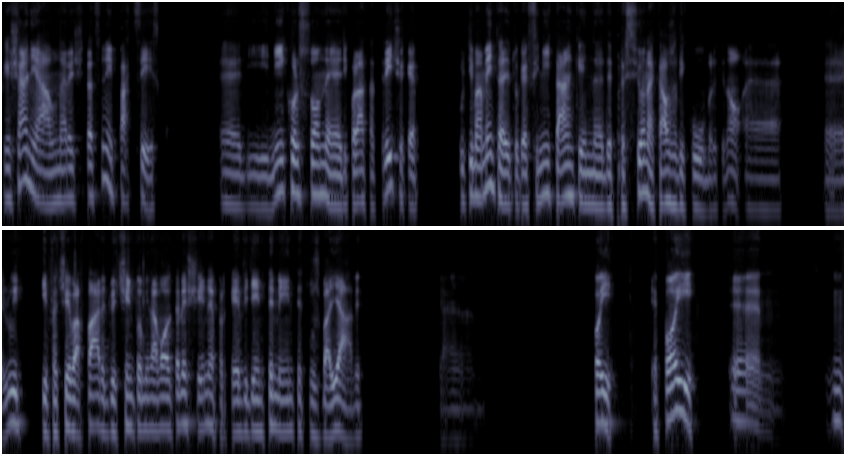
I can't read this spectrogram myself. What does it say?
perché Shining ha una recitazione pazzesca, ehm, di Nicholson e di quell'altra attrice che ultimamente ha detto che è finita anche in depressione a causa di Kubrick, no, ehm, ehm, lui ti faceva fare 200.000 volte le scene perché evidentemente tu sbagliavi. Cioè poi e poi, mhmm,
